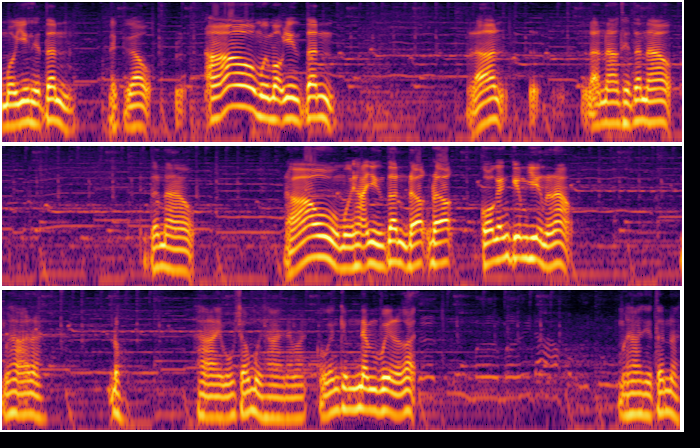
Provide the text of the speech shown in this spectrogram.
10 viên thủy tinh. Let's go đó 11 viên thủy tinh. Lên lên nào thủy tinh nào. Thủy tinh nào. Đâu 12 viên tinh. Được được. Cố gắng kiếm viên nữa nào. 12 này. 2 4 6 12 này mày. Cố gắng kiếm 5 viên nữa coi. 12 thì tinh này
